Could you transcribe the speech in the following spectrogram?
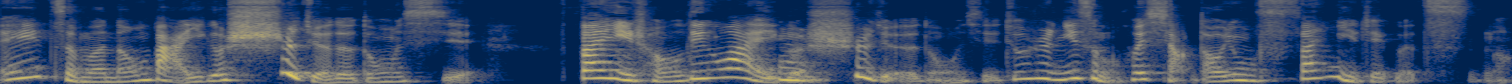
哎，怎么能把一个视觉的东西翻译成另外一个视觉的东西？就是你怎么会想到用“翻译”这个词呢？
